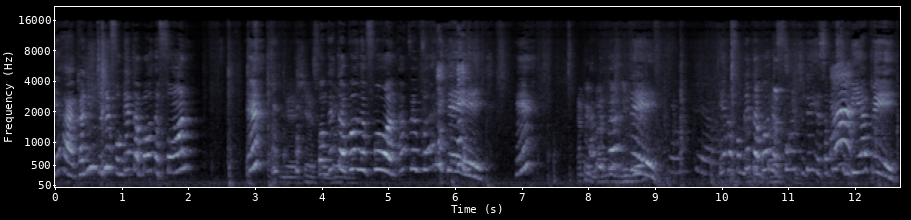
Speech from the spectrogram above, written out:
Yeah, can you today forget about the phone? Eh? Yeah, she Forget forgotten. about the phone. Happy birthday. Eh? Happy Happy birthday, birthday. Thank you. Yeah, forget about the phone today. You're supposed to be happy.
